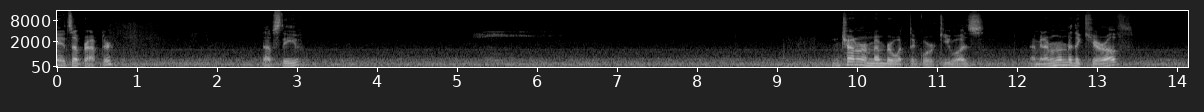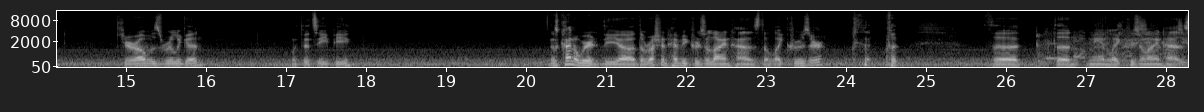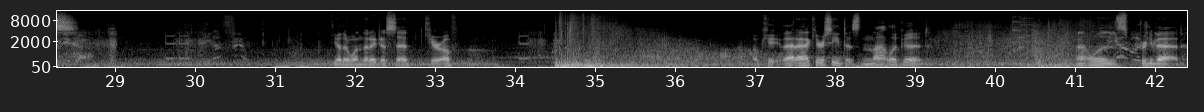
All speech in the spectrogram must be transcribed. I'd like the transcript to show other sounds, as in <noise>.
Hey, what's up, Raptor? What's up, Steve? I'm trying to remember what the Gorky was. I mean, I remember the Kirov. Kirov was really good with its EP. It was kind of weird. The uh, the Russian heavy cruiser line has the light cruiser, <laughs> but the the main light cruiser line has the other one that I just said, Kirov. Okay, that accuracy does not look good. That was pretty bad.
